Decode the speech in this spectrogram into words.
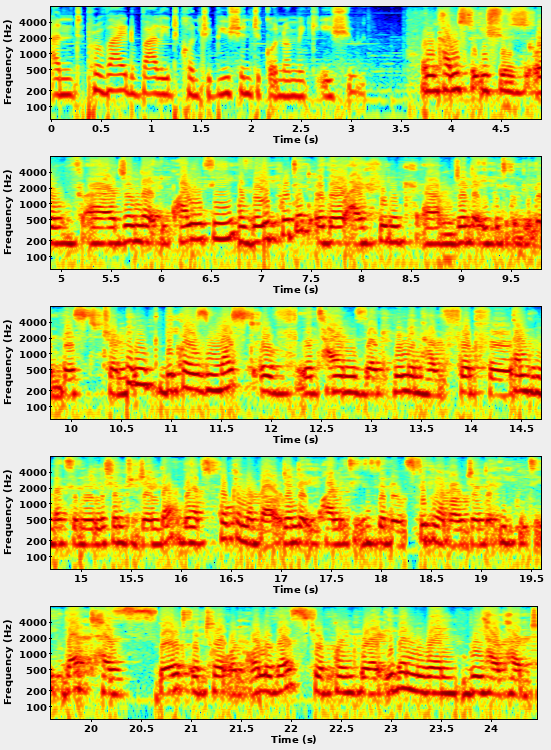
and provide valid contribution to economic issues. When it comes to issues of uh, gender equality, as they put it, although I think um, gender equity could be the best term. Because most of the times that women have fought for something that's in relation to gender, they have spoken about gender equality instead of speaking about gender equity. That has built a toll on all of us to a point where even when we have had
